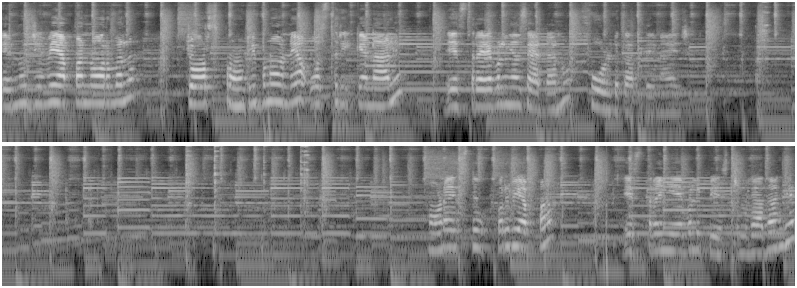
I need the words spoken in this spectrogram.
ਇਹਨੂੰ ਜਿਵੇਂ ਆਪਾਂ ਨਾਰਮਲ ਚੌਰਸ ਪਰੌਂਠੀ ਬਣਾਉਂਦੇ ਆ ਉਸ ਤਰੀਕੇ ਨਾਲ ਇਸ ਤਰ੍ਹਾਂ ਵਾਲੀਆਂ ਸਾਈਡਾਂ ਨੂੰ ਫੋਲਡ ਕਰ ਦੇਣਾ ਹੈ ਜੀ। ਹੁਣ ਇਸ ਦੇ ਉੱਪਰ ਵੀ ਆਪਾਂ ਇਸ ਤਰ੍ਹਾਂ ਹੀ ਇਹ ਵਾਲੀ ਪੇਸਟ ਲਗਾ ਦਾਂਗੇ।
